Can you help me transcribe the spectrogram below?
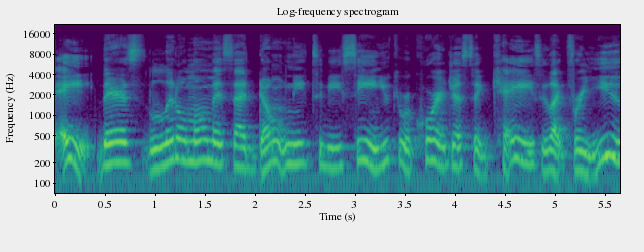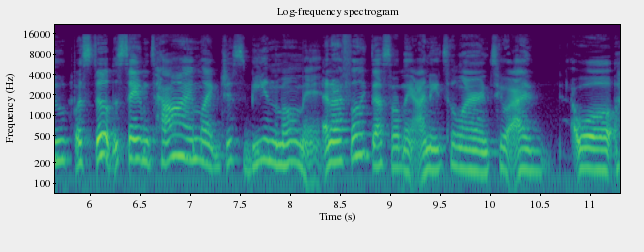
8. There's little moments that don't need to be seen. You can record it just in case, like for you, but still at the same time, like just be in the moment. And I feel like that's something I need to learn too. I well,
